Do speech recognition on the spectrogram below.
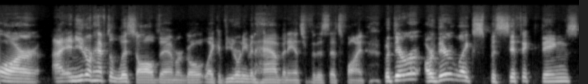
are and you don't have to list all of them or go like if you don't even have an answer for this, that's fine. But there are are there like specific things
